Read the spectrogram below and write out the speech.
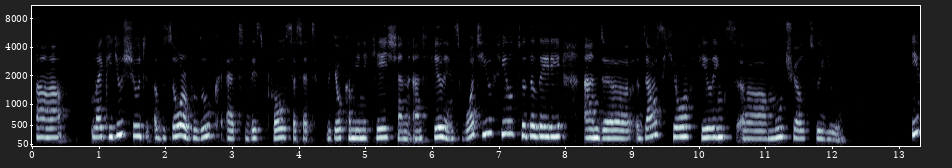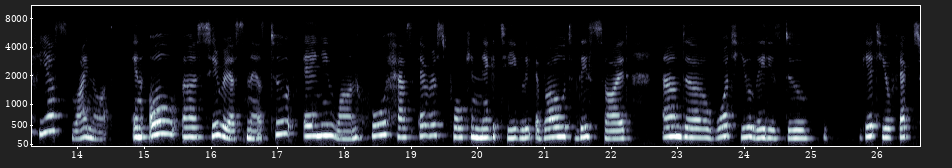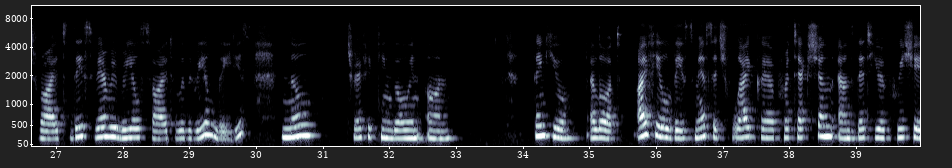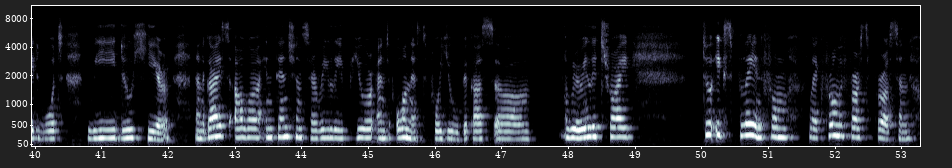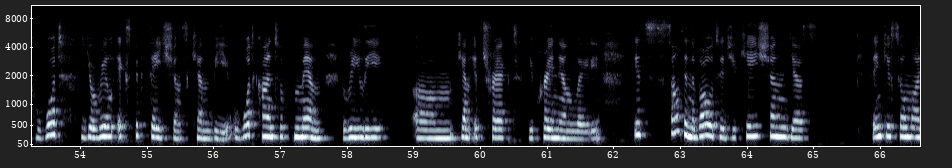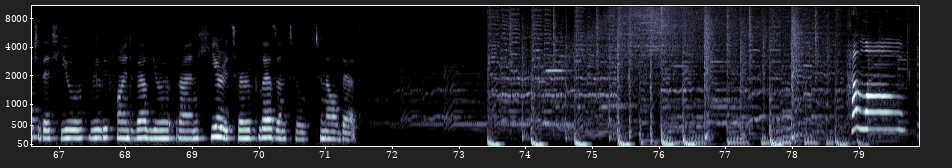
uh, like you should absorb look at this process at your communication and feelings what you feel to the lady and uh, does your feelings uh, mutual to you? If yes why not? In all uh, seriousness to anyone who has ever spoken negatively about this side and uh, what you ladies do get your facts right. This very real site with real ladies, no trafficking going on. Thank you a lot. I feel this message like uh, protection and that you appreciate what we do here. And guys, our intentions are really pure and honest for you because um, we really try to explain from like from a first person what your real expectations can be what kind of men really um, can attract ukrainian lady. It's something about education yes. Thank you so much that you really find value ryan here. It's very pleasant to to know that. Hello!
